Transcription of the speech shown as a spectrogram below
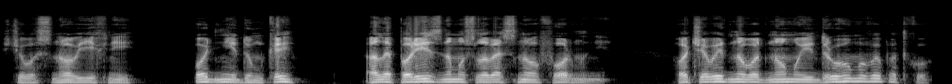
що в основі їхній одні думки, але по різному словесно оформлені. Очевидно, в одному і другому випадку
